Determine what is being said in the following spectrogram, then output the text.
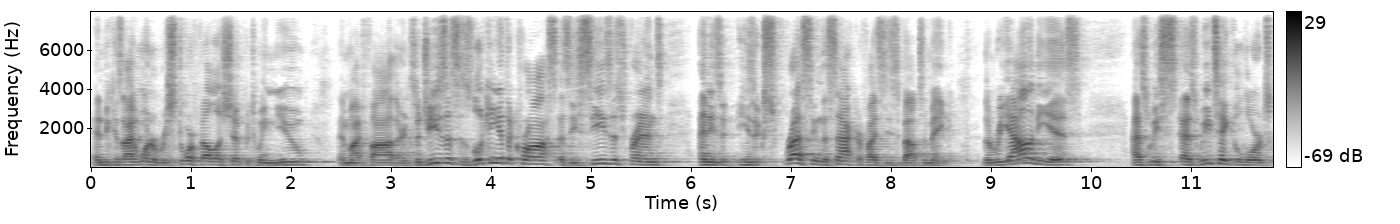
and because I want to restore fellowship between you and my Father. And so Jesus is looking at the cross as he sees his friends and he's, he's expressing the sacrifice he's about to make. The reality is, as we, as we take the Lord's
